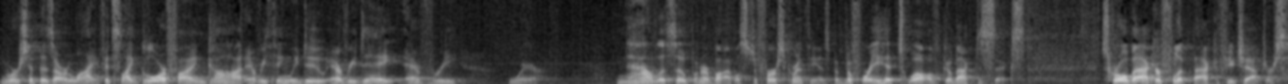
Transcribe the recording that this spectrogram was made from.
Worship is our life. It's like glorifying God, everything we do, every day, everywhere. Now let's open our Bibles to 1 Corinthians. But before you hit 12, go back to 6. Scroll back or flip back a few chapters.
